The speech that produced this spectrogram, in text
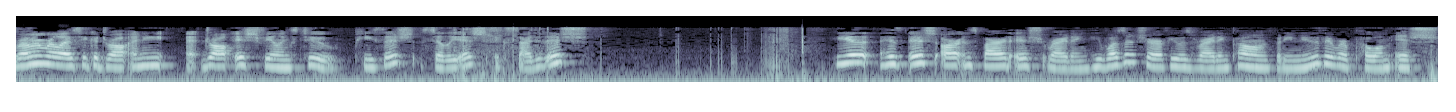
Roman realized he could draw any eh, draw ish feelings too. Peace-ish, silly-ish, excited-ish. He, his ish art inspired ish writing. He wasn't sure if he was writing poems, but he knew they were poem-ish.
